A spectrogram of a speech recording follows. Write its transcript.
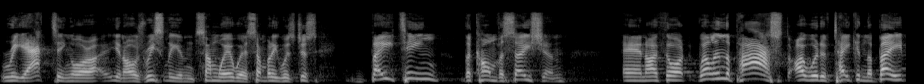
reacting. Or, uh, you know, I was recently in somewhere where somebody was just baiting the conversation. And I thought, well, in the past, I would have taken the bait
